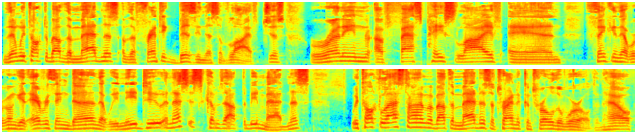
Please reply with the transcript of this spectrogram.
Then we talked about the madness of the frantic busyness of life, just running a fast paced life and thinking that we're going to get everything done that we need to. And that just comes out to be madness. We talked last time about the madness of trying to control the world and how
